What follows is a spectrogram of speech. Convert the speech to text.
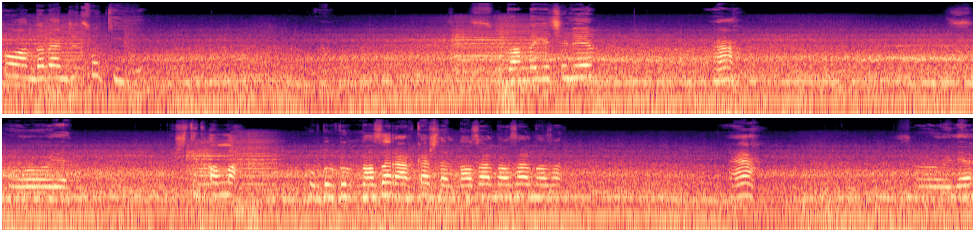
şu anda bence çok iyi. Şuradan da geçelim. Heh. Şöyle. İşte Allah. Dur dur. Nazar arkadaşlar. Nazar nazar nazar. Heh. Şöyle.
